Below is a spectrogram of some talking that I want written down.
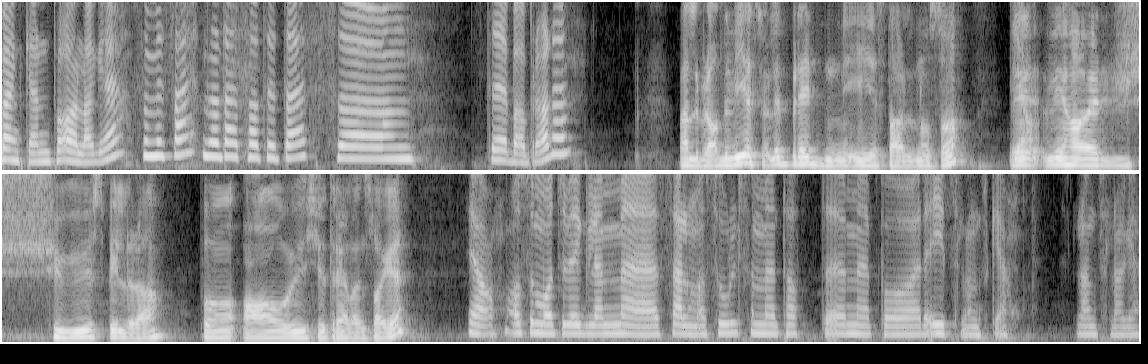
benken på A-laget, som vi sier, når de er tatt ut der. Så det er bare bra, det. veldig bra. Det viser jo litt bredden i stallen også. Vi, Ja. vi har sju spillere på A- og U23-landslaget. Ja, Og så måtte vi glemme Selma Sol, som er tatt eh, med på det islandske landslaget.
